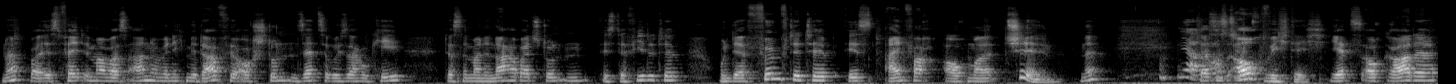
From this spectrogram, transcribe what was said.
Ne? Weil es fällt immer was an und wenn ich mir dafür auch Stunden setze, wo ich sage, okay, das sind meine Nacharbeitsstunden, ist der vierte Tipp. Und der fünfte Tipp ist einfach auch mal chillen. Ne? Ja, das auch ist auch wichtig. Jetzt auch gerade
